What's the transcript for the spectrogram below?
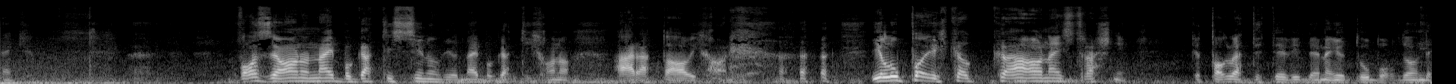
Thank you. Voze ono najbogatiji sinovi od najbogatijih, ono, Arapa, ovih, onih. I lupaju ih kao, kao najstrašniji. Kad pogledate te videe na YouTube ovde, onda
